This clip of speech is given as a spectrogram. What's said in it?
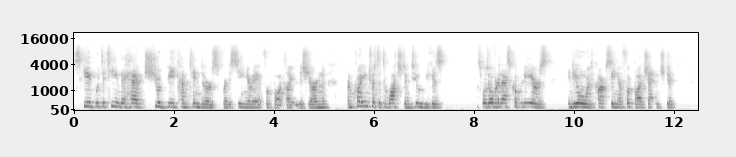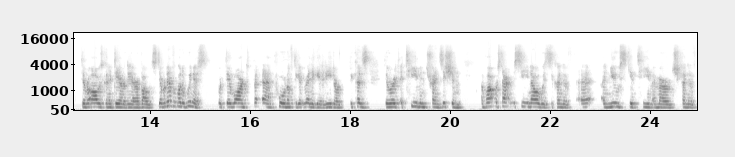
Skib, with the team they have, should be contenders for the Senior A football title this year. And I'm quite interested to watch them too, because I suppose over the last couple of years in the old Cork Senior Football Championship, they were always going to dare thereabouts. They were never going to win it, but they weren't uh, poor enough to get relegated either because they were a team in transition and what we're starting to see now is the kind of uh, a new Skib team emerge. Kind of,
